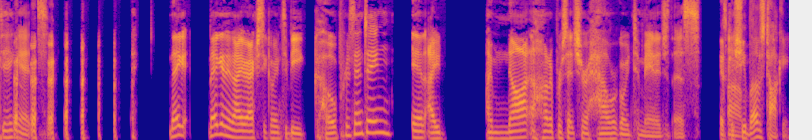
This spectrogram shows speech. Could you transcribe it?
Dang it. Megan Megan and I are actually going to be co-presenting and I I'm not 100% sure how we're going to manage this. It's because Um, she loves talking.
